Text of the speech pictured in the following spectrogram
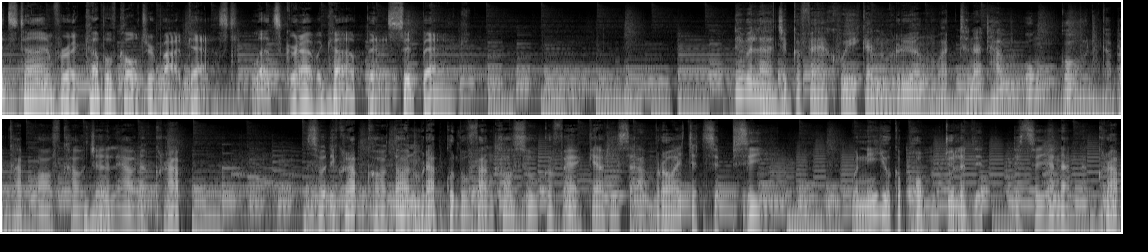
It's time for a cup of culture podcast. Let's grab a cup and sit back. ได้เวลาจิบกาแฟคุยกันเรื่องวัฒนธรรมองค์กรกับ A Cup of Culture แล้วนะครับ สวัสดีครับ ขอต้อนรับคุณผู้ฟังเข้าสู่กาแฟแก้วที่ 374 วันนี้อยู่กับผมจุลดิตดิษยนันนะครับ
